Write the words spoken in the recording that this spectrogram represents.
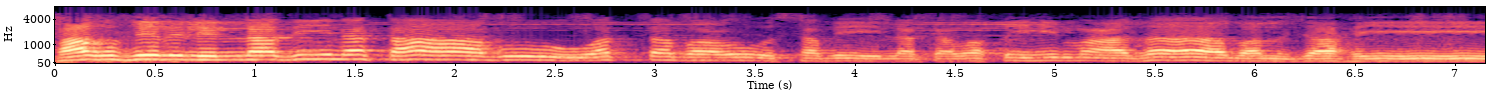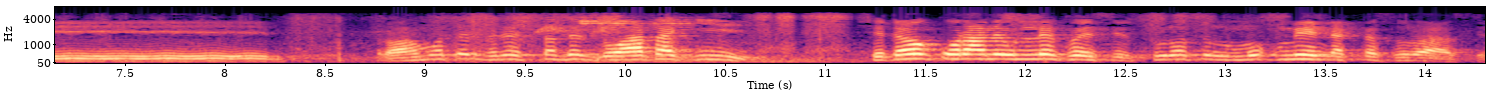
فاغفر للذين تابوا واتبعوا سبيلك وقهم عذاب الجحيم রহমতের ফেরেশতাদের দোয়াটা কি সেটাও কোরআনে উল্লেখ হয়েছে সুরাতুল মুমিন একটা সূরা আছে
